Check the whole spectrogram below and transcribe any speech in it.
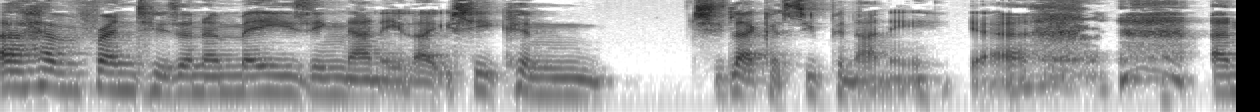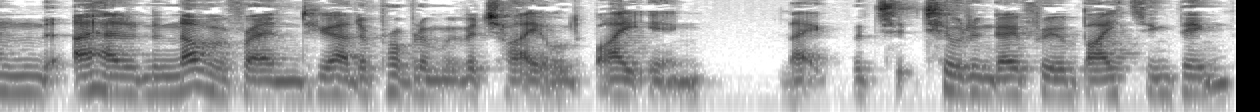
I have a friend who's an amazing nanny. Like she can, she's like a super nanny. Yeah. and I had another friend who had a problem with a child biting. Like the ch- children go through a biting thing.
